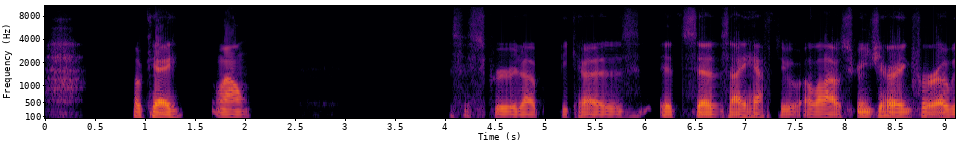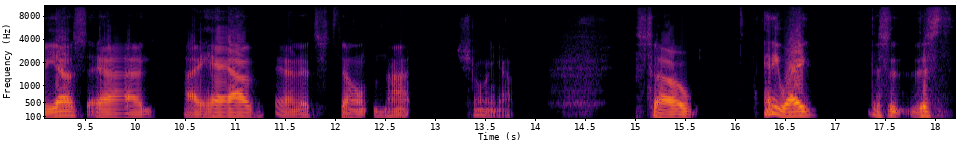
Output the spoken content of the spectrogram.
Okay, well. This is screwed up because it says I have to allow screen sharing for OBS and I have, and it's still not showing up. So anyway, this is this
